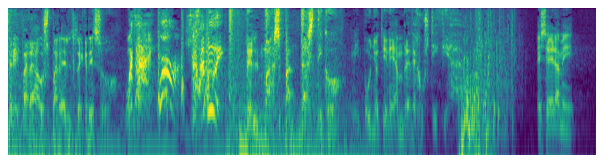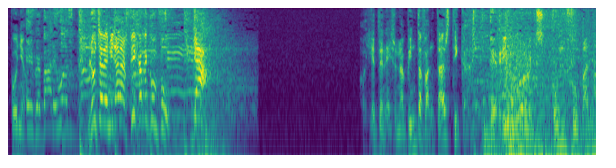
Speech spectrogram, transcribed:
Preparaos para el regreso del más fantástico. Mi puño tiene hambre de justicia. Ese era mi puño. ¡Lucha de miradas fijas de Kung Fu! ¡Ya! Oye, tenéis una pinta fantástica. De DreamWorks Kung Fu Panda.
